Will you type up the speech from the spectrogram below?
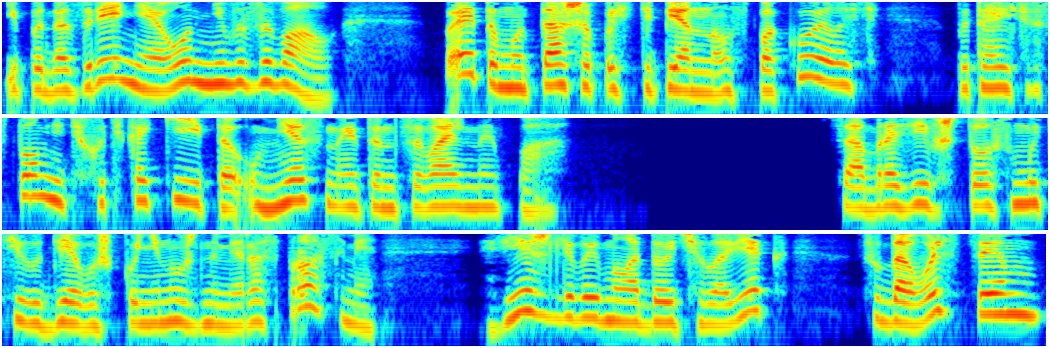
и подозрения он не вызывал — Поэтому Таша постепенно успокоилась, пытаясь вспомнить хоть какие-то уместные танцевальные па. Сообразив, что смутил девушку ненужными расспросами, вежливый молодой человек с удовольствием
